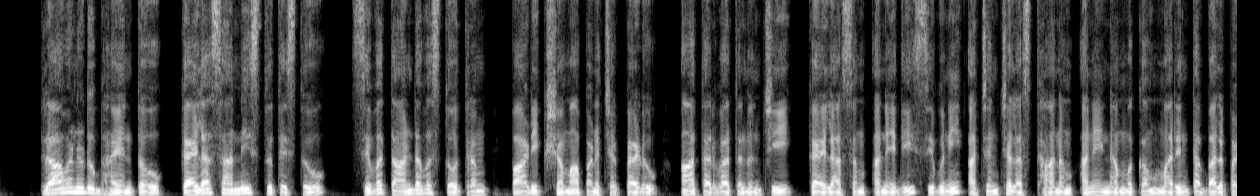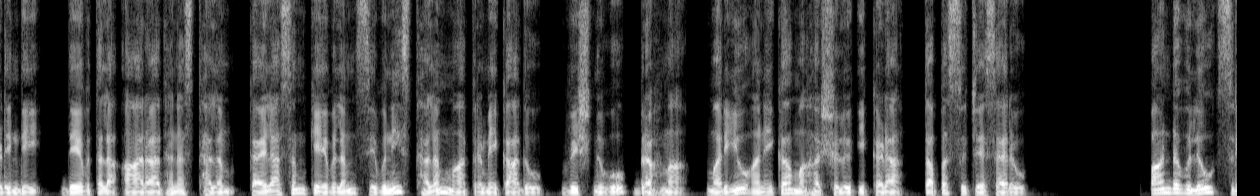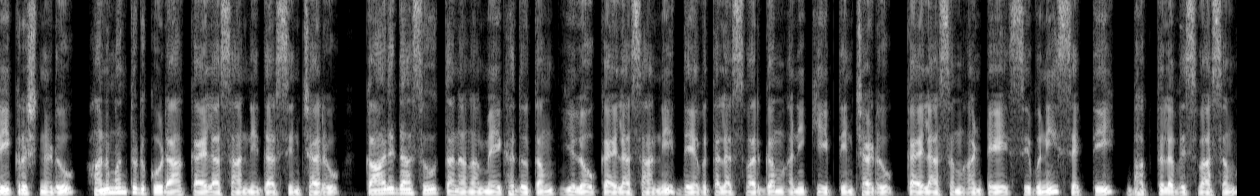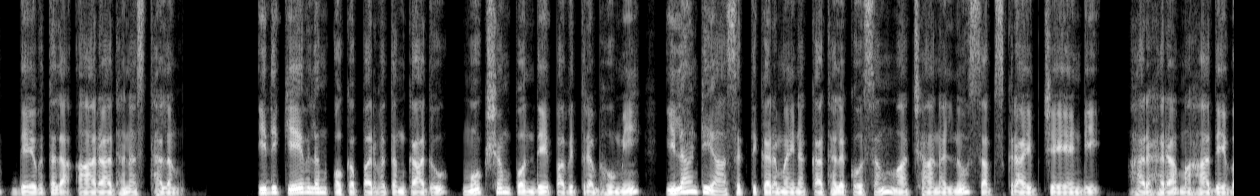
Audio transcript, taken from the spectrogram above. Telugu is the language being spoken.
రావణుడు భయంతో కైలాసాన్ని స్తుతిస్తూ శివ తాండవ స్తోత్రం పాడి క్షమాపణ చెప్పాడు ఆ తర్వాత నుంచి కైలాసం అనేది శివుని అచంచల స్థానం అనే నమ్మకం మరింత బలపడింది. దేవతల ఆరాధన స్థలం కైలాసం కేవలం శివుని స్థలం మాత్రమే కాదు. విష్ణువు బ్రహ్మ మరియు అనేక మహర్షులు ఇక్కడ తపస్సు చేశారు. పాండవులు శ్రీకృష్ణుడు హనుమంతుడు కూడా కైలాసాన్ని దర్శించారు. కాళిదాసు తన మేఘదూతం ఇలో కైలాసాన్ని దేవతల స్వర్గం అని కీర్తించాడు. కైలాసం అంటే శివుని శక్తి భక్తుల విశ్వాసం దేవతల ఆరాధన స్థలం. ఇది కేవలం ఒక పర్వతం కాదు మోక్షం పొందే పవిత్ర భూమి. ఇలాంటి ఆసక్తికరమైన కథల కోసం మా ఛానల్ను సబ్స్క్రైబ్ చేయండి. హరహర మహాదేవ.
